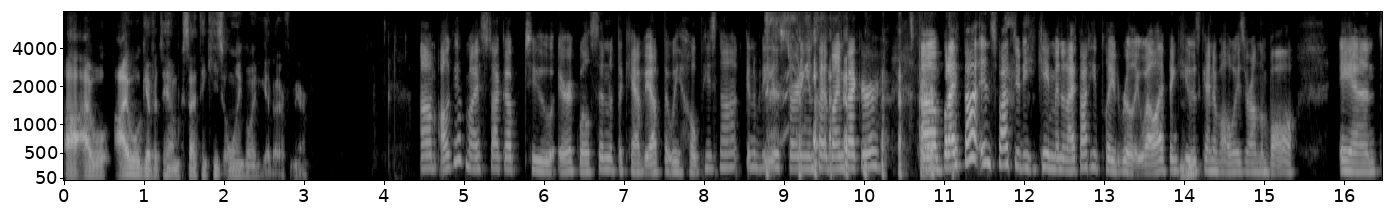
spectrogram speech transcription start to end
uh, I will I will give it to him because I think he's only going to get better from here. Um, I'll give my stock up to Eric Wilson with the caveat that we hope he's not going to be a starting inside linebacker. Uh, but I thought in spot duty he came in and I thought he played really well. I think he mm-hmm. was kind of always around the ball. And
